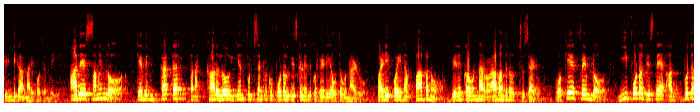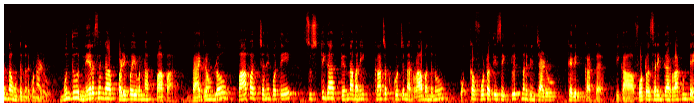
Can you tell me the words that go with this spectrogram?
తిండిగా మారిపోతుంది. అదే సమయంలో కెవిన్ కార్టర్ తన కారులో ఇయన్ ఫుడ్ సెంటర్కు ఫోటోలు తీసుకెళ్ళేందుకు రెడీ అవుతూ ఉన్నాడు. పడిపోయిన పాపను వెనుక ఉన్న రాబందును చూశాడు. ఒకే ఫ్రేమ్లో ఈ ఫోటో తీస్తే అద్భుతంగా ఉంటుందనుకున్నాడు. ముందు నీరసంగా పడిపోయి ఉన్న పాప. బ్యాక్గ్రౌండ్లో పాప చనిపోతే సుష్టిగా తిందామని కాచకు కూర్చున్న రాబందును ఒక్క ఫోటో తీసి క్లిక్ అనిపించాడు కెవిన్ కార్టర్. ఇక ఆ ఫోటో సరిగ్గా రాకుంటే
